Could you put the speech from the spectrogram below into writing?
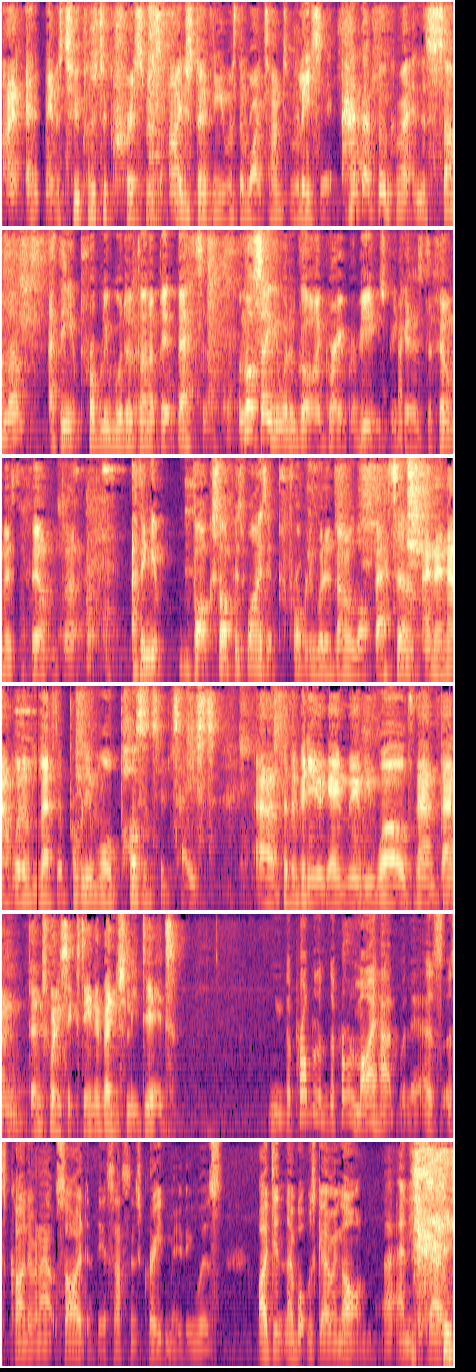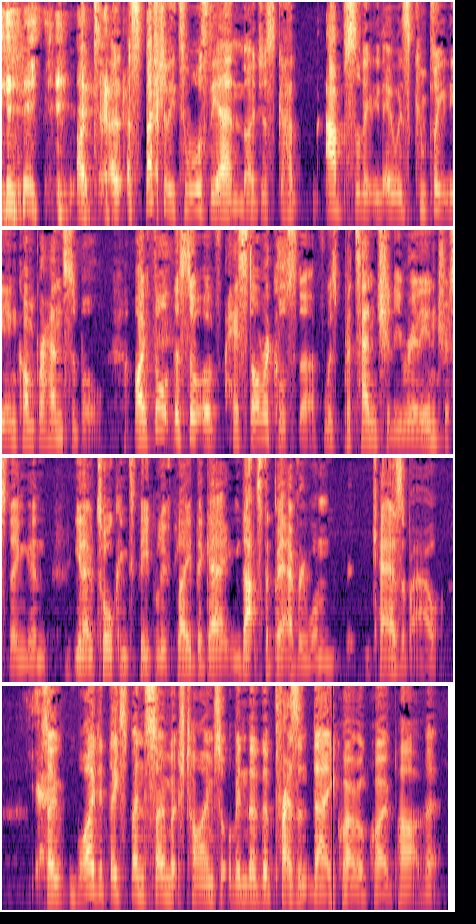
I, and it was too close to Christmas. I just don't think it was the right time to release it. Had that film come out in the summer, I think it probably would have done a bit better. I'm not saying it would have got like great reviews because the film is the film, but I think it, box office wise, it probably would have done a lot better, and then that would have left it probably more positive taste uh, for the video game movie world than than than 2016 eventually did. The problem, the problem I had with it as, as kind of an outsider, the Assassin's Creed movie, was I didn't know what was going on at any stage. I, uh, especially towards the end, I just had absolutely, it was completely incomprehensible. I thought the sort of historical stuff was potentially really interesting and, you know, talking to people who've played the game, that's the bit everyone cares about. Yeah. So why did they spend so much time sort of in the, the present day, quote unquote, part of it?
